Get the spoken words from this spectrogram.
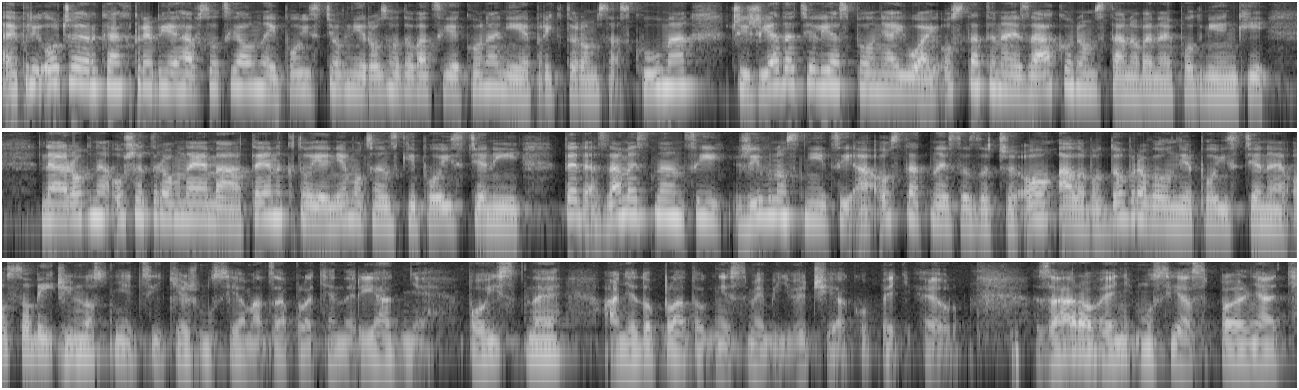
Aj pri očr prebieha v sociálnej poisťovni rozhodovacie konanie, pri ktorom sa skúma, či žiadatelia splňajú aj ostatné zákonom stanovené podmienky. Nárok na ošetrovné má ten, kto je nemocensky poistený, teda zamestnanci, živnostníci a ostatné SZČO alebo dobrovoľne poistené osoby. Živnostníci tiež musia mať zaplatené riadne poistné a nedoplatok nesmie byť väčší ako 5 eur. Zároveň musia splňať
